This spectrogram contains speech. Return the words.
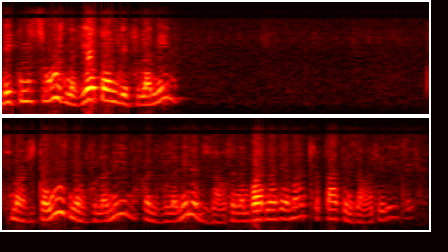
mety misy ozona ve ato amin'ilay volamena? Tsy mahavita ozona ny volamena, fa ny volamena dia zavatra namboarin'Andriamanitra tahaka ny zavatra rehetra ihany.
